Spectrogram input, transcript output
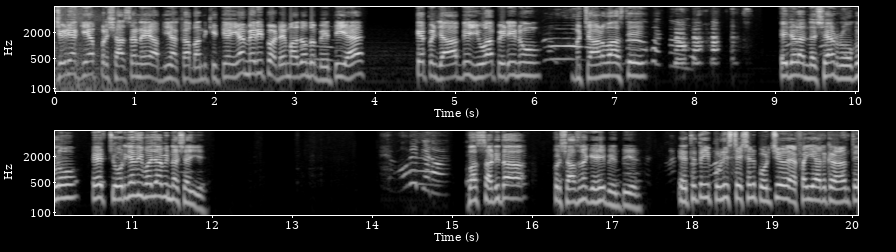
ਜਿਹੜੀਆਂ ਕਿ ਪ੍ਰਸ਼ਾਸਨ ਨੇ ਆਪਣੀਆਂ ਅੱਖਾਂ ਬੰਦ ਕੀਤੀਆਂ ਹੋਈਆਂ। ਮੇਰੀ ਤੁਹਾਡੇ ਮਾਧਿਅਮ ਤੋਂ ਬੇਨਤੀ ਹੈ ਕਿ ਪੰਜਾਬ ਦੀ ਯੁਵਾ ਪੀੜ੍ਹੀ ਨੂੰ ਬਚਾਉਣ ਵਾਸਤੇ ਇਹ ਜਿਹੜਾ ਨਸ਼ਾ ਨੂੰ ਰੋਕ ਲਓ ਇਹ ਚੋਰੀਆਂ ਦੀ ਵਜ੍ਹਾ ਵੀ ਨਸ਼ਾ ਹੀ ਹੈ। ਬਸ ਸਾਡੀ ਤਾਂ ਪ੍ਰਸ਼ਾਸਨਕ ਇਹੀ ਬੇਨਤੀ ਹੈ। ਇੱਥੇ ਤੁਸੀਂ ਪੁਲਿਸ ਸਟੇਸ਼ਨ ਪਹੁੰਚੇ ਹੋ ਐਫ ਆਈ ਆਰ ਕਰਾਉਣ ਤੇ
